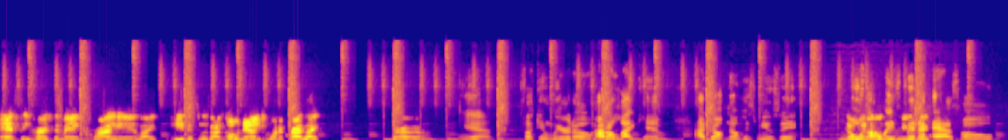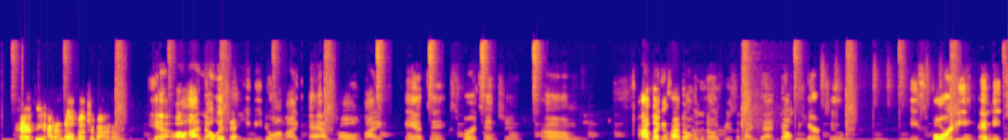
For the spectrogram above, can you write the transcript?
as he heard the man crying, like, he just was like, oh, now you want to cry. Like, bro. Yeah. Fucking weirdo. I don't like him. I don't know his music. No He's one knows always been an asshole. Has he? I don't know much about him. Yeah, all I know is that he be doing like asshole like antics for attention. Um I like I said, I don't really know his music like that. Don't care to. He's 40 and needs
